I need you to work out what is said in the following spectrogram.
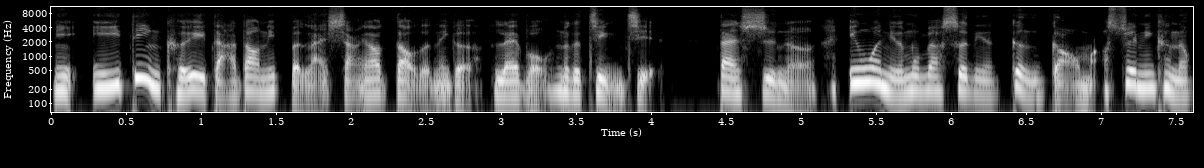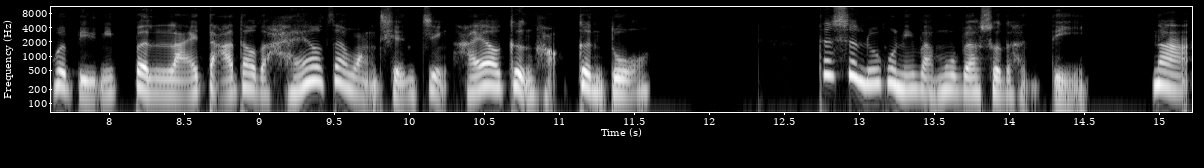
你一定可以达到你本来想要到的那个 level 那个境界，但是呢，因为你的目标设定的更高嘛，所以你可能会比你本来达到的还要再往前进，还要更好、更多。但是如果你把目标设得很低，那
